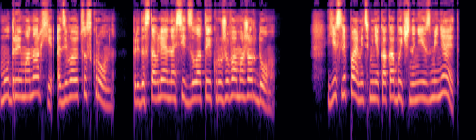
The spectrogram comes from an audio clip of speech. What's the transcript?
Мудрые монархи одеваются скромно, предоставляя носить золотые кружева мажордомам. Если память мне, как обычно, не изменяет,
